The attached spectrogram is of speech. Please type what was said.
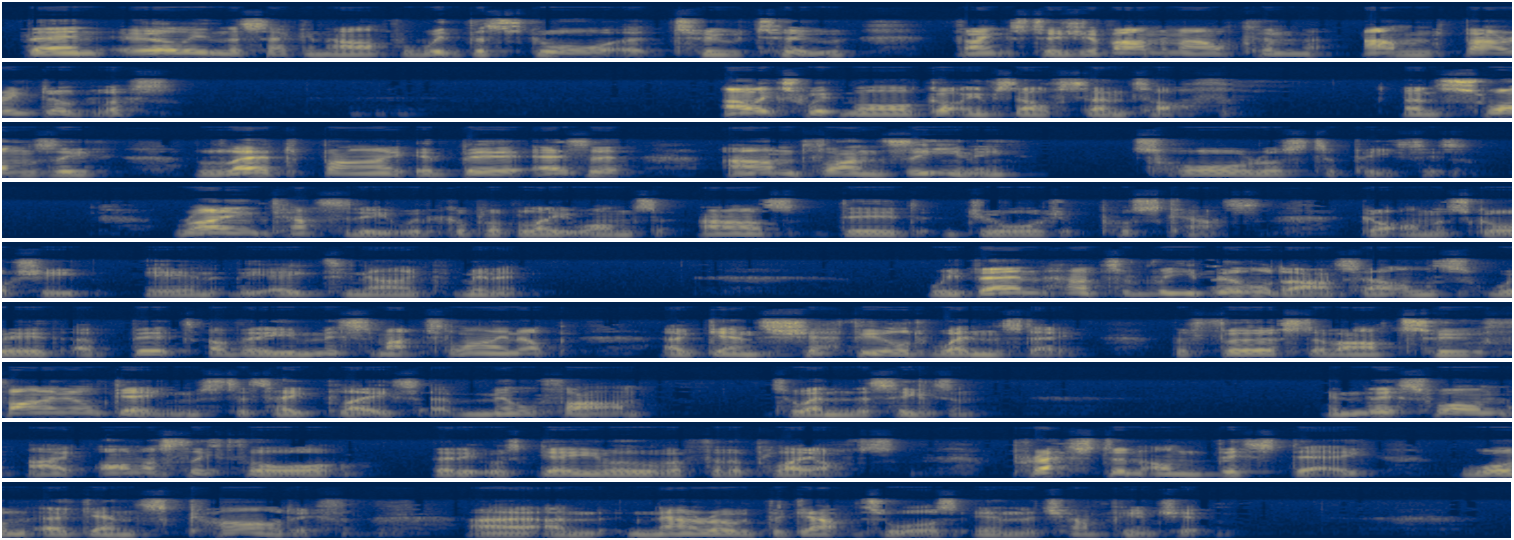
Then, early in the second half, with the score at 2 2, thanks to Javan Malcolm and Barry Douglas, Alex Whitmore got himself sent off. And Swansea, led by Iber Eze and Lanzini, tore us to pieces. Ryan Cassidy with a couple of late ones, as did George Puskas, got on the score sheet in the 89th minute. We then had to rebuild ourselves with a bit of a mismatch lineup against Sheffield Wednesday, the first of our two final games to take place at Mill Farm to end the season. In this one, I honestly thought that it was game over for the playoffs. Preston on this day won against Cardiff uh, and narrowed the gap to us in the Championship.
